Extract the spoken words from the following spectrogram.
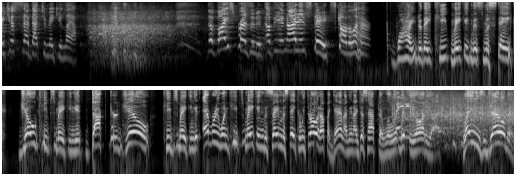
I just said that to make you laugh. the vice president of the United States, Kamala Harris. Why do they keep making this mistake? Joe keeps making it. Dr. Jill keeps making it. Everyone keeps making the same mistake. Can we throw it up again? I mean, I just have to. We'll Ladies. with the audio. I, ladies and gentlemen,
